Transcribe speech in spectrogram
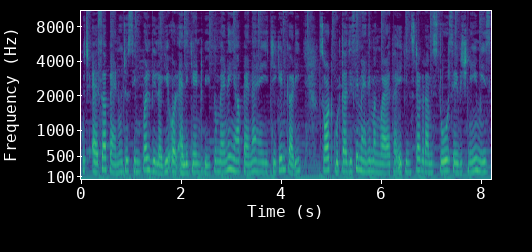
कुछ ऐसा पहनूँ जो सिंपल भी लगे और एलिगेंट भी. तो मैंने यहाँ पहना है ये चिकन करी शॉर्ट कुर्ता जिसे मैंने मंगवाया था एक इंस्टाग्राम स्टोर से which name is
